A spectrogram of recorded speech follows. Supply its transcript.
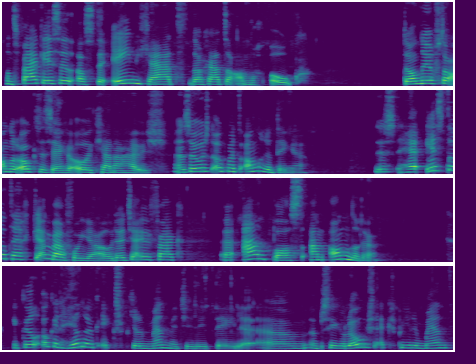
Want vaak is het als de een gaat, dan gaat de ander ook. Dan durft de ander ook te zeggen: Oh, ik ga naar huis. En zo is het ook met andere dingen. Dus is dat herkenbaar voor jou dat jij je vaak uh, aanpast aan anderen? Ik wil ook een heel leuk experiment met jullie delen. Um, een psychologisch experiment.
